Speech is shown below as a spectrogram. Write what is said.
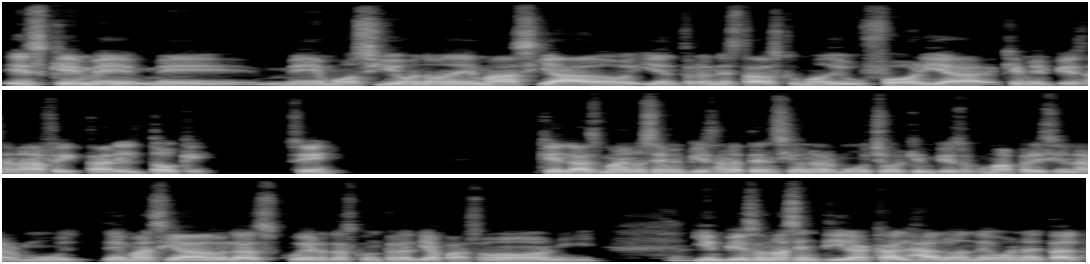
es que me, me, me emociono demasiado y entro en estados como de euforia que me empiezan a afectar el toque, ¿sí? Que las manos se me empiezan a tensionar mucho porque empiezo como a presionar muy, demasiado las cuerdas contra el diapasón y, y empiezo a sentir acá el jalón de una y tal.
